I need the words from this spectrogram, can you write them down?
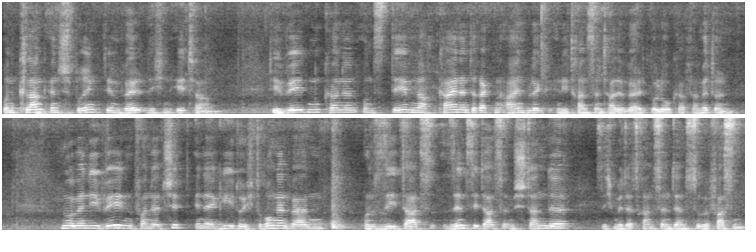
und Klang entspringt dem weltlichen Äther. Die Veden können uns demnach keinen direkten Einblick in die transzendentale Welt Goloka vermitteln. Nur wenn die Veden von der Chit-Energie durchdrungen werden und sie dazu, sind sie dazu imstande, sich mit der Transzendenz zu befassen.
